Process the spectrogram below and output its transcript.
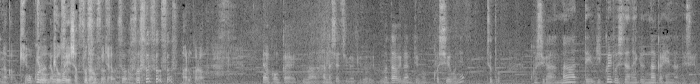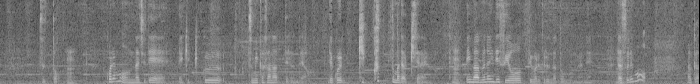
うなんか強強制シャットダウンみたいなのがあるからだから今回まあ話は違うけどまたなんていうの腰をねちょっと腰がなーっていうぎっくり腰ではないけどなんか変なんですよ。ずっと、うん、これも同じでえ結局積み重なってるんだよ。でこれギクッとまでは来てないの、うん、今危ないですよって言われてるんだと思うんだよね。だからそれもなんか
